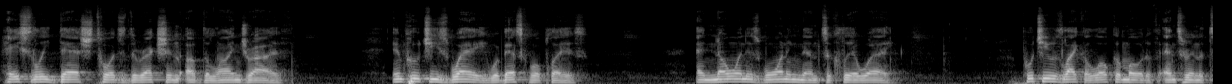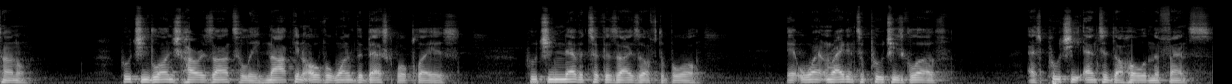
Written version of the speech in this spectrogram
hastily dashed towards the direction of the line drive. In Poochie's way were basketball players, and no one is warning them to clear way. Poochie was like a locomotive entering the tunnel. Poochie lunged horizontally, knocking over one of the basketball players. Poochie never took his eyes off the ball. It went right into Poochie's glove as Poochie entered the hole in the fence.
